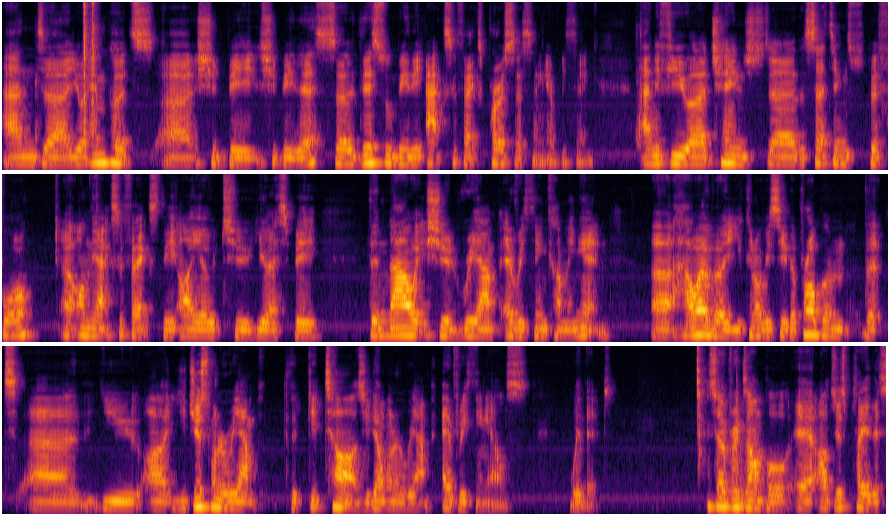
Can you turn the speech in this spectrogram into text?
and uh, your inputs uh, should be should be this. So this will be the Axe-FX processing everything. And if you uh, changed uh, the settings before uh, on the Axe-FX, the I/O to USB, then now it should reamp everything coming in. Uh, however, you can obviously the problem that you are you just want to reamp the guitars. You don't want to reamp everything else with it. So for example, uh, I'll just play this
